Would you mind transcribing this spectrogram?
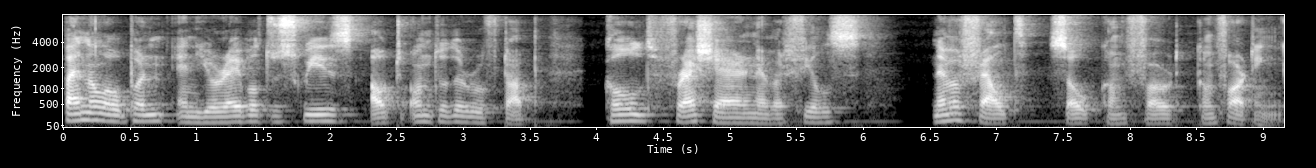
panel open and you're able to squeeze out onto the rooftop. Cold, fresh air never feels, never felt so comfort, comforting.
